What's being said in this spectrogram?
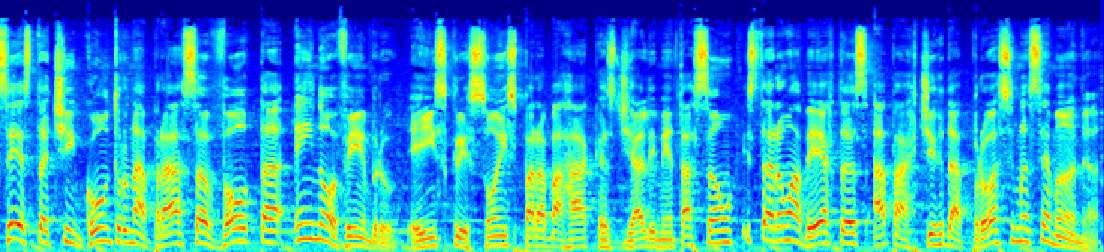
Sexta Te Encontro na Praça volta em novembro e inscrições para barracas de alimentação estarão abertas a partir da próxima semana.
